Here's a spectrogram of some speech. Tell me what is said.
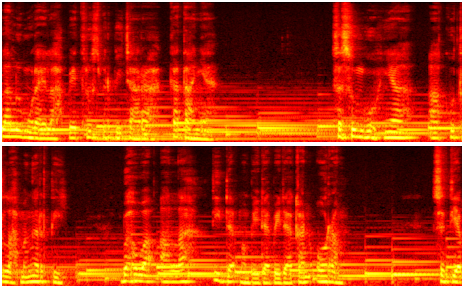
Lalu mulailah Petrus berbicara, katanya, "Sesungguhnya aku telah mengerti bahwa Allah tidak membeda-bedakan orang." Setiap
